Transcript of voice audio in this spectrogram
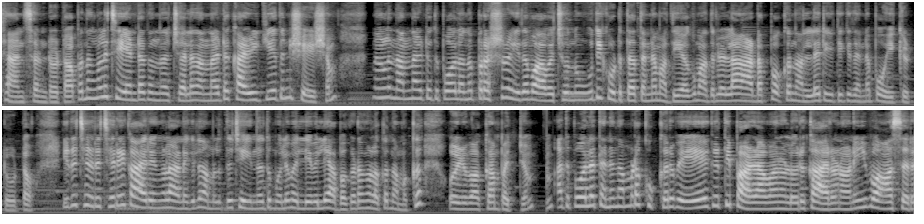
ചാൻസ് ഉണ്ട് കേട്ടോ. അപ്പോൾ നിങ്ങൾ ചെയ്യേണ്ടതെന്ന് വെച്ചാൽ നന്നായിട്ട് കഴുകിയതിന് ശേഷം നിങ്ങൾ നന്നായിട്ട് ഇതുപോലെ ഒന്ന് പ്രഷർ ചെയ്ത് വാവച്ചൊന്ന് ഊതി കൊടുത്താൽ തന്നെ മതിയാകും. അതിലുള്ള അടപ്പൊക്കെ നല്ല രീതിക്ക് തന്നെ പോയി കിട്ടും കേട്ടോ. ഇത് ചെറിയ ചെറിയ കാര്യങ്ങളാണെങ്കിൽ നമ്മളിത് ചെയ്യുന്നത് മൂലം വലിയ വലിയ അപകടങ്ങളൊക്കെ നമുക്ക് ഒഴിവാക്കാൻ പറ്റും. അതുപോലെ തന്നെ നമ്മുടെ കുക്കർ വേഗത്തിൽ പാഴാവാനുള്ള ഒരു കാരണമാണ് ഈ വാസർ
